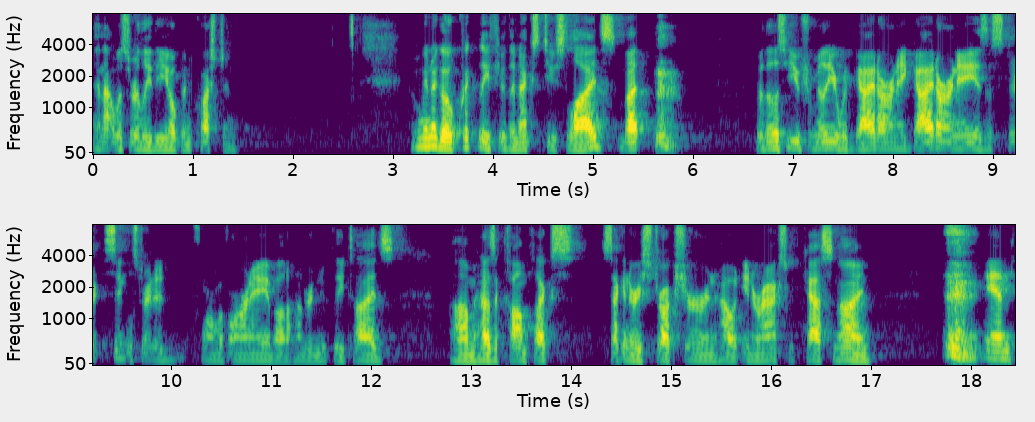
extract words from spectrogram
And that was really the open question. I'm going to go quickly through the next two slides, but for those of you familiar with guide RNA, guide RNA is a single-stranded form of RNA, about 100 nucleotides. Um, it has a complex secondary structure and how it interacts with Cas9. and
